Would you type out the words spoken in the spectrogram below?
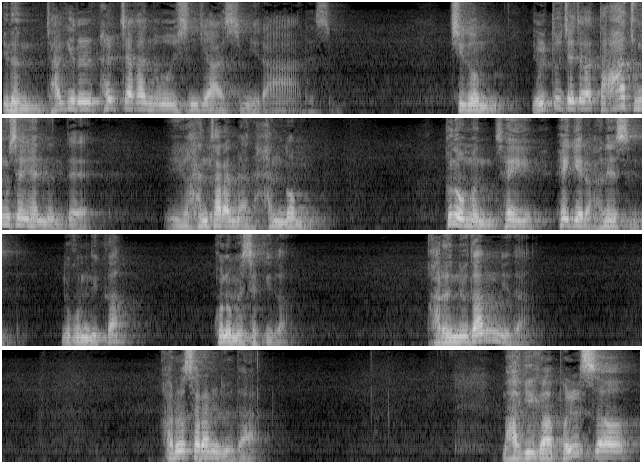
이는 자기를 팔자가 누구신지. 그랬습니다. 지금 열두 제자가 다 중생했는데 이거 한 사람이 한 놈. 그 놈은 회- 회개를 안 했습니다. 누굽니까? 그 놈의 새끼가. 가른 유다입니다. 가로 사람 유다. 마귀가 벌써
